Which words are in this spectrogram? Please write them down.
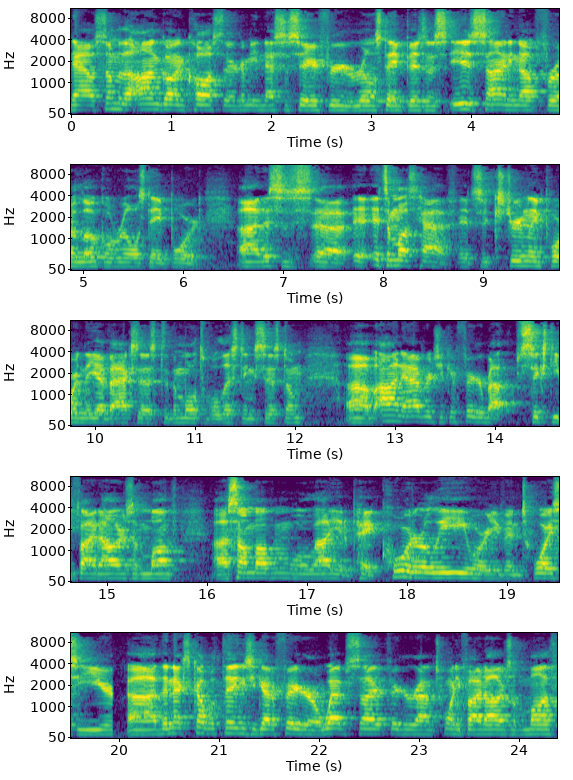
Now, some of the ongoing costs that are gonna be necessary for your real estate business is signing up for a local real estate board. Uh, this is, uh, it's a must have. It's extremely important that you have access to the multiple listing system. Um, on average, you can figure about $65 a month. Uh, some of them will allow you to pay quarterly or even twice a year. Uh, the next couple things, you gotta figure a website, figure around $25 a month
